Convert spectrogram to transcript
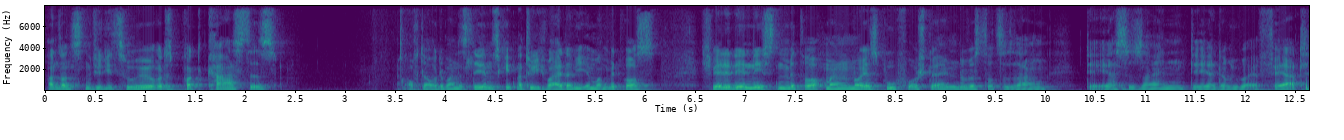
Ansonsten für die Zuhörer des Podcastes, auf der Autobahn des Lebens. Geht natürlich weiter, wie immer mittwochs. Ich werde dir nächsten Mittwoch mein neues Buch vorstellen. Du wirst sozusagen der Erste sein, der darüber erfährt.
